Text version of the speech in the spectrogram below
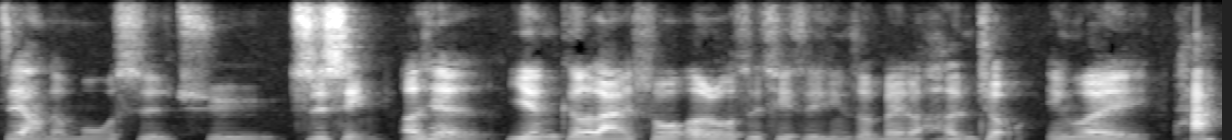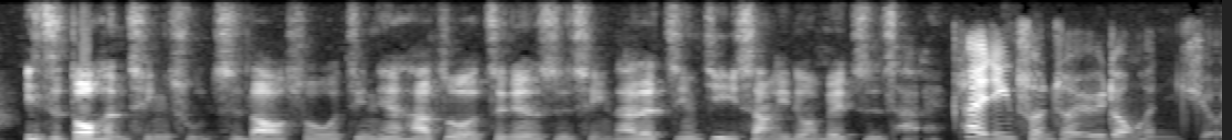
这样的模式去执行。而且严格来说，俄罗斯其实已经准备了很久，因为他一直都很清楚知道说，今天他做的这件事情，他在经济上一定会被制裁。他已经蠢蠢欲动很久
